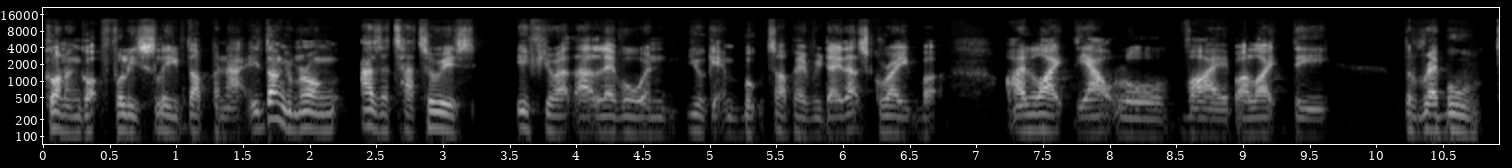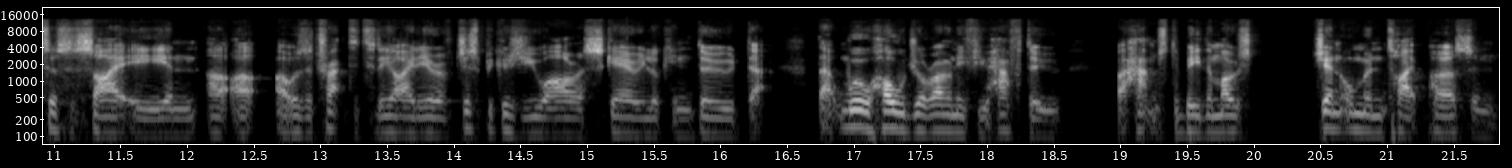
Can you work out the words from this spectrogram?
gone and got fully sleeved up and that. Don't get me wrong. As a tattooist, if you're at that level and you're getting booked up every day, that's great. But I like the outlaw vibe. I like the the rebel to society, and I, I, I was attracted to the idea of just because you are a scary looking dude that that will hold your own if you have to, but happens to be the most gentleman type person.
